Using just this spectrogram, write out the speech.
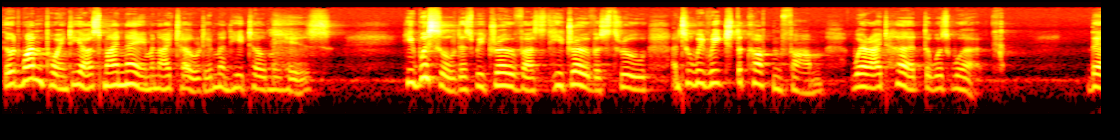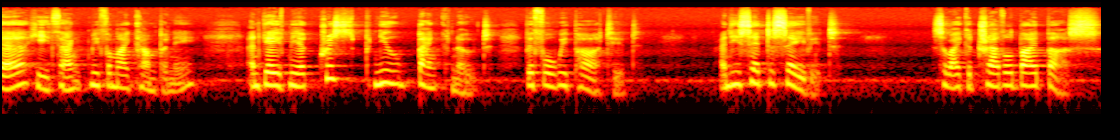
though at one point he asked my name and I told him and he told me his. He whistled as we drove us, he drove us through until we reached the cotton farm where I'd heard there was work. There he thanked me for my company and gave me a crisp new banknote before we parted. And he said to save it so I could travel by bus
